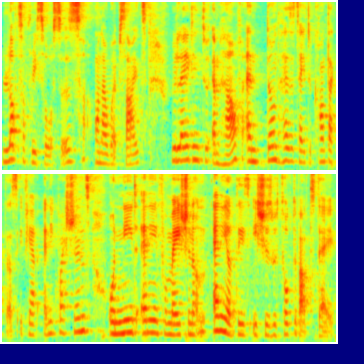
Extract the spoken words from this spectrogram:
lots of resources on our website relating to mHealth and don't hesitate to contact us if you have any questions or need any information on any of these issues we've talked about today.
